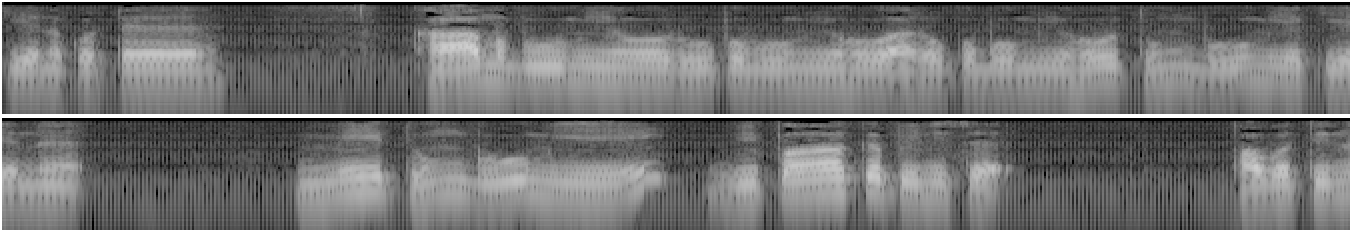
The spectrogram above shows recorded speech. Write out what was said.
කියනකොට කාම භූමිය හෝ රූප භූමිය හෝ අරූප භූමිය හෝ තුන් භූමිය කියන මේ තුන් භූමියේ විපාක පිනිස පවතින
